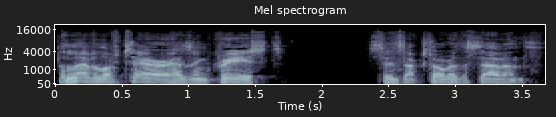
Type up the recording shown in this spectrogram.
the level of terror has increased since October the 7th.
